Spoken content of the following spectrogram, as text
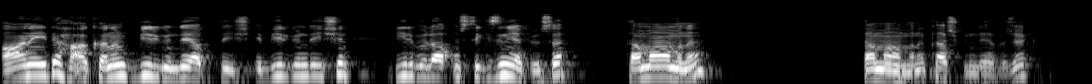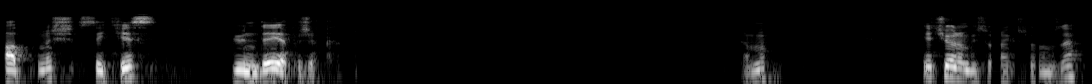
A neydi? Hakan'ın bir günde yaptığı iş. E bir günde işin 1 bölü 68'ini yapıyorsa tamamını tamamını kaç günde yapacak? 68 günde yapacak. Tamam. Geçiyorum bir sonraki sorumuza.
